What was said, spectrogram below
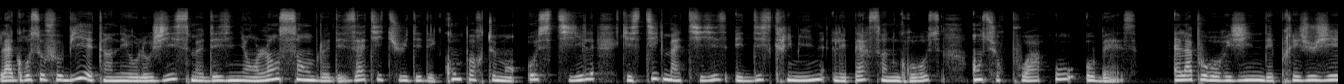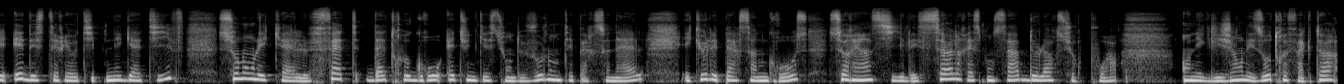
la grossophobie est un néologisme désignant l'ensemble des attitudes et des comportements hostiles qui stigmatisent et discriminent les personnes grosses, en surpoids ou obèses. Elle a pour origine des préjugés et des stéréotypes négatifs selon lesquels le fait d'être gros est une question de volonté personnelle et que les personnes grosses seraient ainsi les seules responsables de leur surpoids en négligeant les autres facteurs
